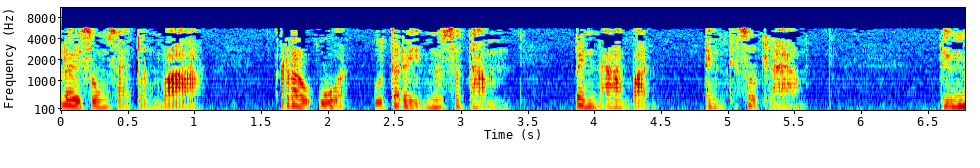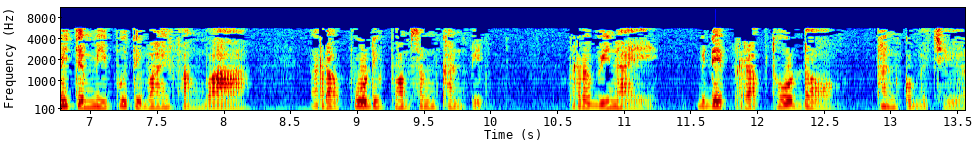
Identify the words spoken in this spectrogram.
เลยสงสัยตนว่า เราอวดอุตริมนุสธรรม เป็นอาบัติถึงที่สุดแล้ว ถึงไม่จะมีผู้อธิบายฝังว่า เราพูดด้วยความสำคัญผิด พระวินัยไม่ได้ปรับโทษดอกท่านก็ไม่เชื่อ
